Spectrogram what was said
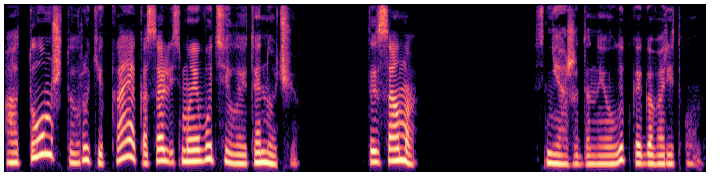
о том, что руки Кая касались моего тела этой ночью. «Ты сама», — с неожиданной улыбкой говорит он.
